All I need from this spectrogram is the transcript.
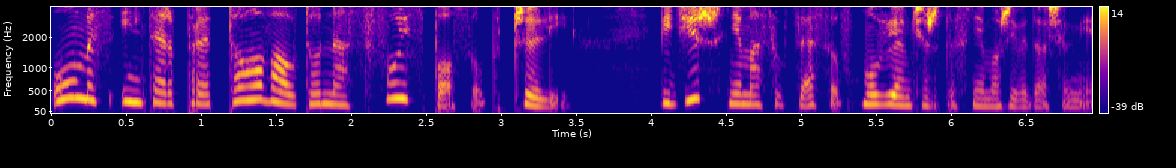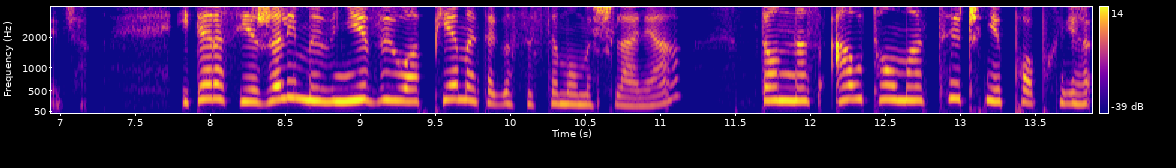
umysł interpretował to na swój sposób, czyli widzisz, nie ma sukcesów, mówiłem ci, że to jest niemożliwe do osiągnięcia. I teraz, jeżeli my nie wyłapiemy tego systemu myślenia, to on nas automatycznie popchnie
